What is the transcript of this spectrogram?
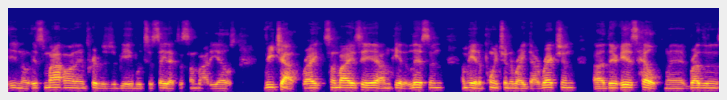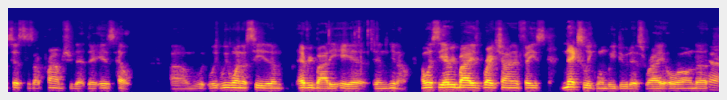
you know, it's my honor and privilege to be able to say that to somebody else. Reach out, right? Somebody's here. I'm here to listen. I'm here to point you in the right direction uh, there is help, man. Brothers and sisters, I promise you that there is help. Um, we we want to see them, everybody here, and you know, I want to see everybody's bright shining face next week when we do this, right? Or on the yeah.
